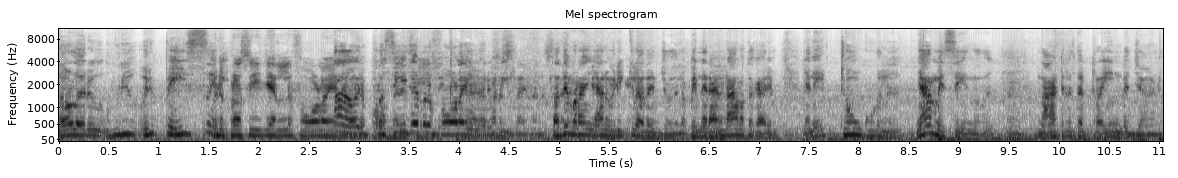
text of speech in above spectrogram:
നമ്മളൊരു ഒരു ഒരു പേസ് ഒരു പ്രൊസീജിയറിൽ ഫോളോ ആ ഒരു പ്രൊസീജിയറിൽ ഫോളോ ചെയ്യുന്ന ഒരു ഫീൽ സത്യം പറയാൻ ഞാൻ ഒരിക്കലും അത് എൻജോയ് ചെയ്തില്ല. പിന്നെ രണ്ടാമത്തെ കാര്യം ഞാൻ ഏറ്റവും കൂടുതൽ ഞാൻ മിസ് ചെയ്യുന്നത്. നാട്ടിലത്തെ ട്രെയിനിന്റെ ജേണി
